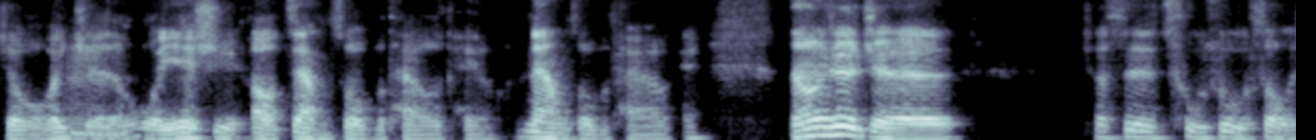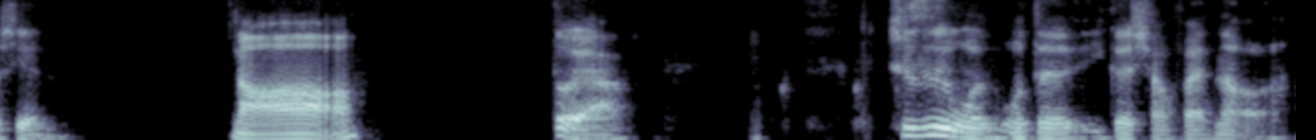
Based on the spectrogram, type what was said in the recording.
就我会觉得我也许、嗯、哦这样做不太 OK，那样做不太 OK，然后就觉得就是处处受限。哦，对啊，就是我我的一个小烦恼啊。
